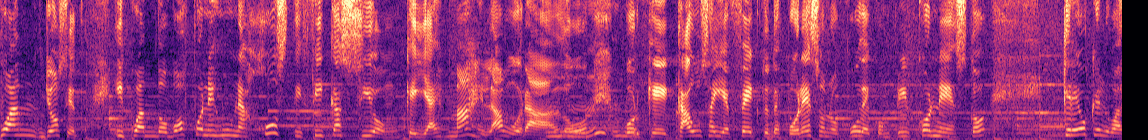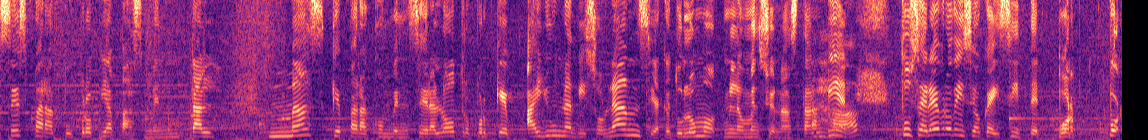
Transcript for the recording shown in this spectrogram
Cuando, yo siento, y cuando vos pones una justificación que ya es más elaborado, porque causa y efecto, entonces por eso no pude cumplir con esto, creo que lo haces para tu propia paz mental más que para convencer al otro, porque hay una disonancia, que tú lo, lo mencionas también. Tu cerebro dice, ok, sí, te, por, por,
